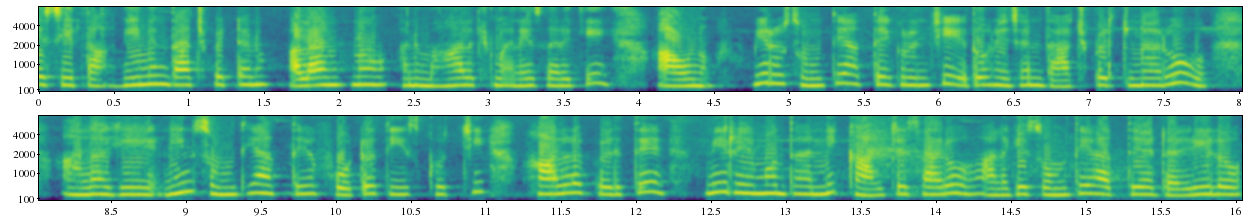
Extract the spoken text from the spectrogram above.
ఏ సీత నేనేం దాచిపెట్టాను? అలా అంటున్నావు? అని మహాలక్ష్మి అనేసరికి అవును. మీరు సుమతి అత్తయ్య గురించి ఏదో నిజాన్ని దాచిపెడుతున్నారు. అలాగే నేను సుమతి అత్తయ్య ఫోటో తీసుకొచ్చి హాల్లో పెడితే మీరేమో దాన్ని కాల్ చేశారు. అలాగే సుమతి అత్తయ్య డైరీలో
